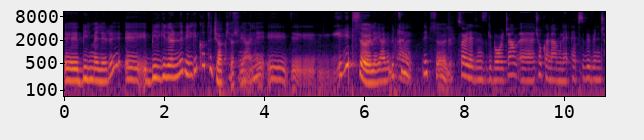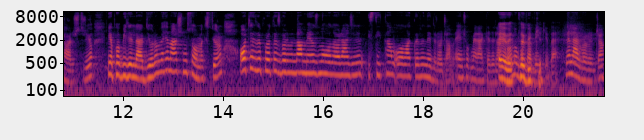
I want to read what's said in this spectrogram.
e, bilmeleri e, bilgilerine bilgi katacaktır. Kesinlikle. Yani e, e, hepsi öyle yani bütün Evet. Hepsi öyle. Söylediğiniz gibi hocam e, çok önemli. Hepsi birbirini çağrıştırıyor. Yapabilirler diyorum ve hemen şunu sormak istiyorum. Ortez ve protez bölümünden mezun olan öğrencinin istihdam olanakları nedir hocam? En çok merak edilen Evet, konu bu tabii tabii ki. ki de. Neler var hocam?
